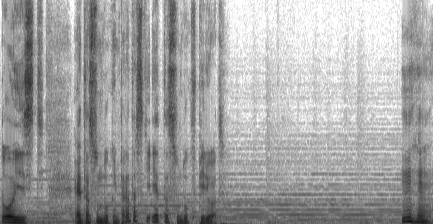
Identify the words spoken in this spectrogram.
То есть Это сундук императорский, это сундук вперед. Угу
